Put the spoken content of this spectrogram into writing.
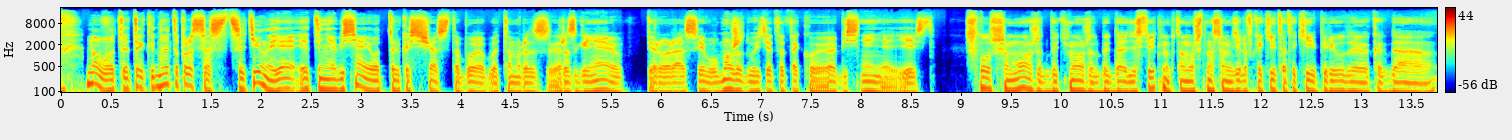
Ну вот это, ну это просто ассоциативно. Я это не объясняю, вот только сейчас с тобой об этом раз, разгоняю первый раз. И, может быть, это такое объяснение есть. Слушай, может быть, может быть, да, действительно, потому что на самом деле в какие-то такие периоды, когда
